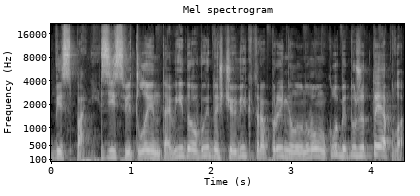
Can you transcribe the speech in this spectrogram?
в Іспанії. Зі світлин та відео видно, що Віктора прийняли у новому клубі дуже тепло.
